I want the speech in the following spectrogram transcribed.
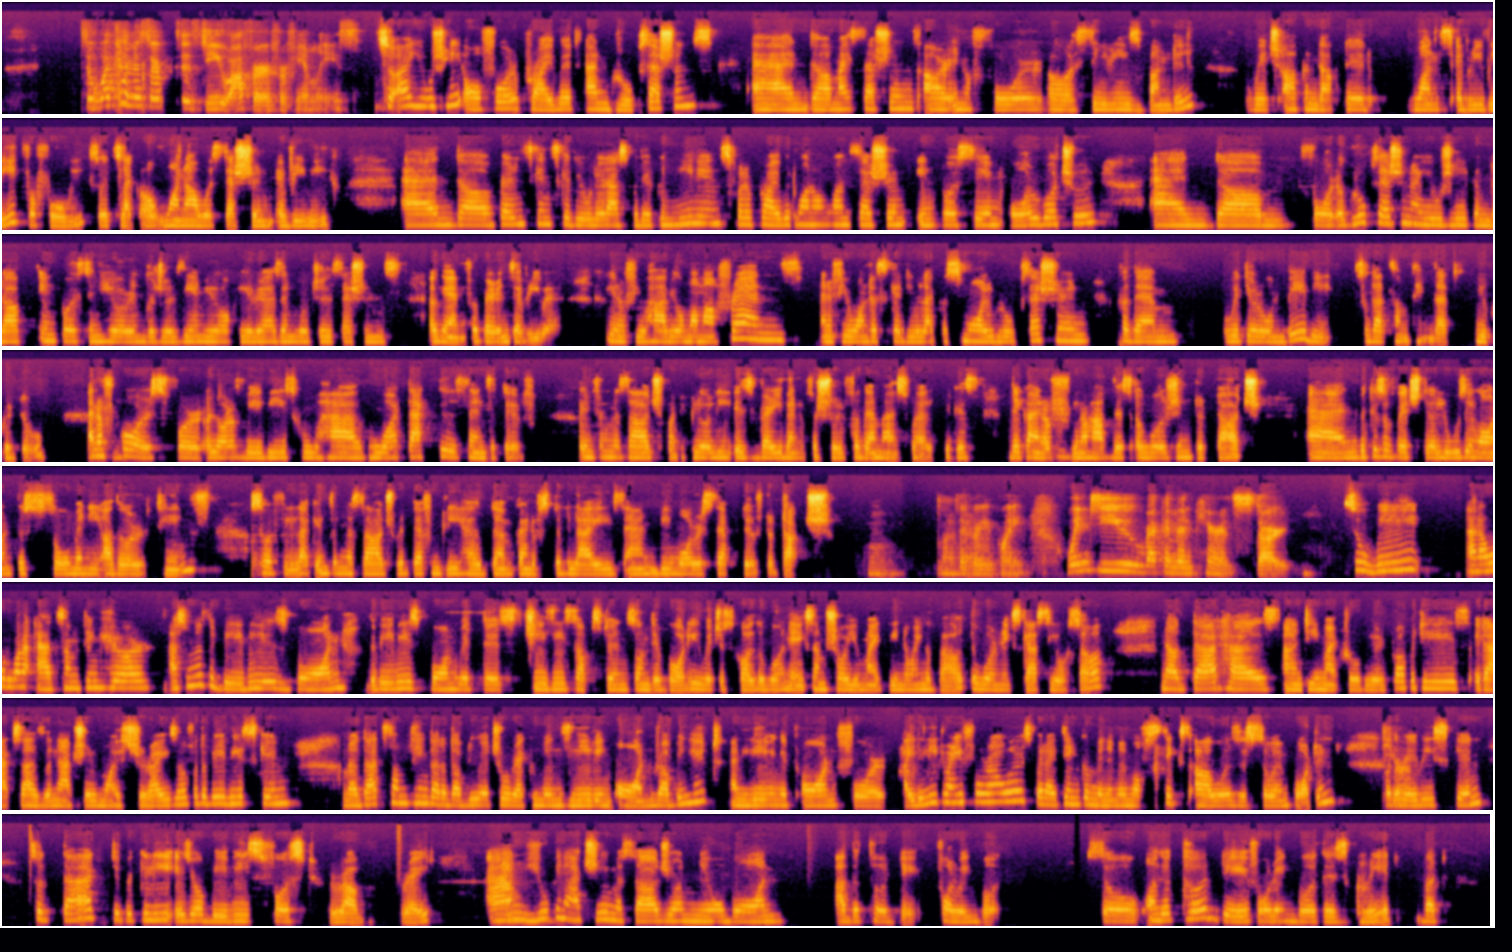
so, what kind of services do you offer for families? So, I usually offer private and group sessions, and uh, my sessions are in a four uh, series bundle, which are conducted once every week for four weeks. So, it's like a one hour session every week and uh, parents can schedule it as per their convenience for a private one-on-one session in person or virtual and um, for a group session, I usually conduct in person here in the Jersey and New York areas and virtual sessions again for parents everywhere. You know, if you have your mama friends and if you want to schedule like a small group session for them with your own baby, so that's something that you could do. And of mm-hmm. course, for a lot of babies who have, who are tactile sensitive, infant massage particularly is very beneficial for them as well because they kind of, you know, have this aversion to touch and because of which they're losing on to so many other things. So I feel like infant massage would definitely help them kind of stabilize and be more receptive to touch. Hmm. That's a great point. When do you recommend parents start? So we and I would want to add something here. As soon as the baby is born, the baby is born with this cheesy substance on their body, which is called the vernix. I'm sure you might be knowing about the vernix caseosa. Now that has antimicrobial properties. It acts as a natural moisturizer for the baby's skin. Now that's something that a WHO recommends leaving on, rubbing it and leaving it on for ideally 24 hours, but I think a minimum of six hours is so important for sure. the baby's skin. So that typically is your baby's first rub, right? And um, you can actually massage your newborn at the third day following birth. So on the third day following birth is great, but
